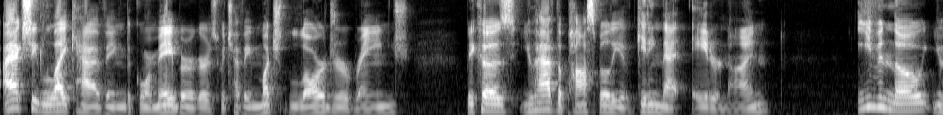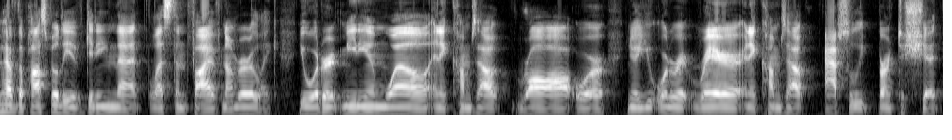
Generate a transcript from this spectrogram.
I actually like having the gourmet burgers, which have a much larger range, because you have the possibility of getting that eight or nine. Even though you have the possibility of getting that less than five number, like you order it medium well and it comes out raw, or you know you order it rare and it comes out absolutely burnt to shit.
